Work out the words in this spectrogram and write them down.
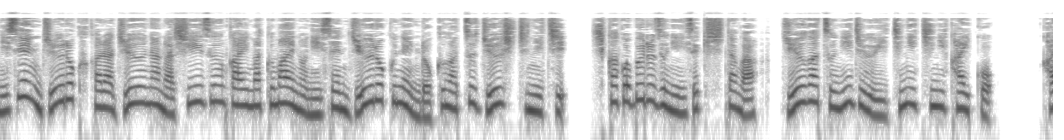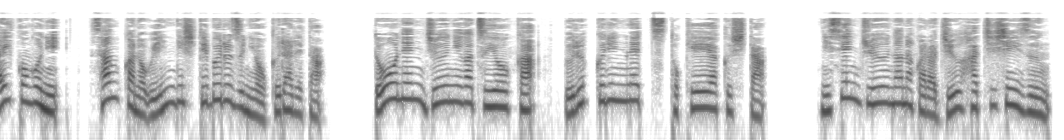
2016から17シーズン開幕前の2016年6月17日、シカゴブルズに移籍したが、10月21日に解雇。解雇後に、参加のウィンディシティブルズに送られた。同年12月8日、ブルックリンネッツと契約した。2017から18シーズン、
